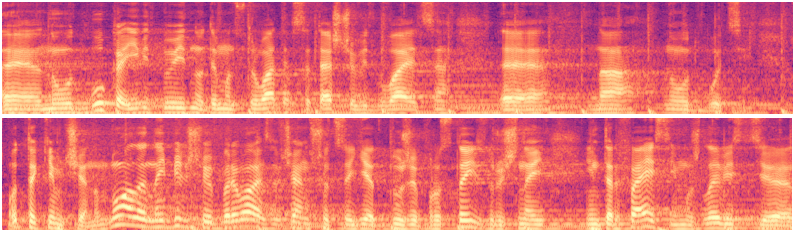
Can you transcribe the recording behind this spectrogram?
е, ноутбука і відповідно демонструвати все те, що відбувається е, на ноутбуці. От таким чином. Ну але найбільшою перевагою, звичайно, що це є дуже простий, зручний інтерфейс і можливість е,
